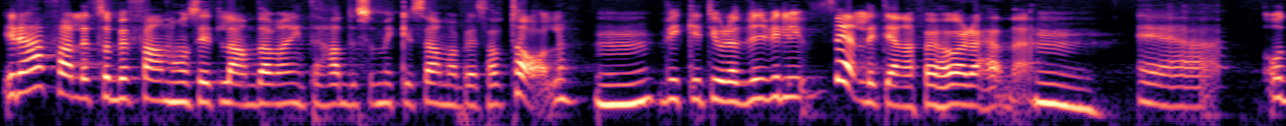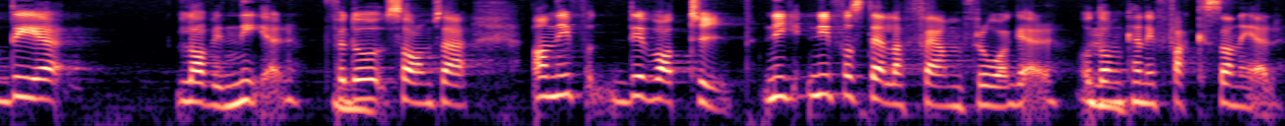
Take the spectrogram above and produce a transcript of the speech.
I det här fallet så befann hon sig i ett land där man inte hade så mycket samarbetsavtal. Vilket gjorde att vi ville ju väldigt gärna förhöra henne. Eh, och det la vi ner. För då sa de så här, ja, ni får, det var typ, ni, ni får ställa fem frågor och de kan ni faxa ner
